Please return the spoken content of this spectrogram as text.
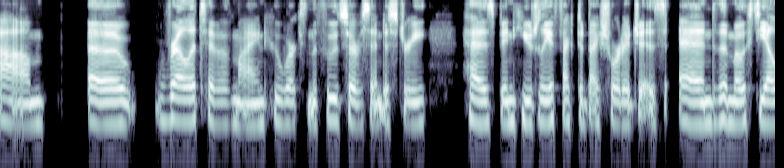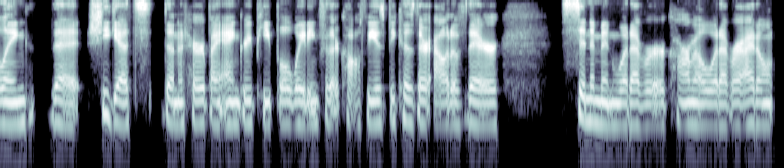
Um, a relative of mine who works in the food service industry has been hugely affected by shortages, and the most yelling that she gets done at her by angry people waiting for their coffee is because they're out of their cinnamon whatever or caramel whatever i don't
